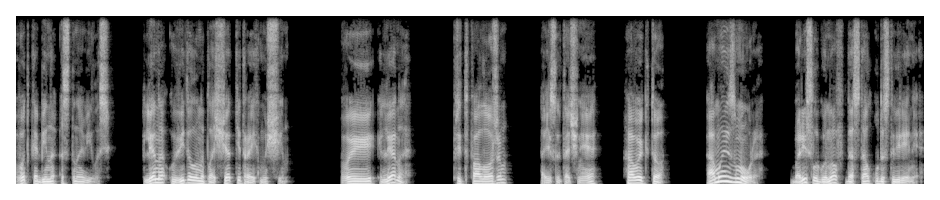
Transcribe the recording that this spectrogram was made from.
Вот кабина остановилась. Лена увидела на площадке троих мужчин. «Вы Лена?» «Предположим. А если точнее?» «А вы кто?» «А мы из Мура». Борис Лагунов достал удостоверение.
